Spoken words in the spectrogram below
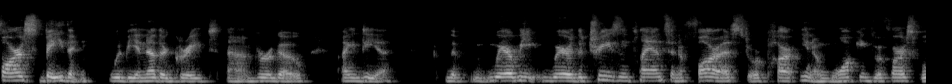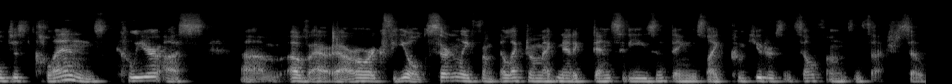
forest bathing would be another great uh, Virgo idea. The, where we where the trees and plants in a forest or part you know walking through a forest will just cleanse clear us um, of our, our auric field certainly from electromagnetic densities and things like computers and cell phones and such so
